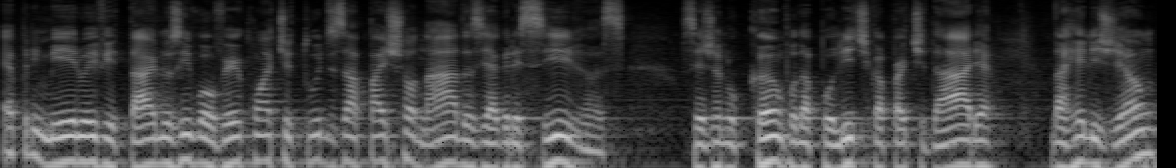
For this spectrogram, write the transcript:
é primeiro evitar nos envolver com atitudes apaixonadas e agressivas, seja no campo da política partidária, da religião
